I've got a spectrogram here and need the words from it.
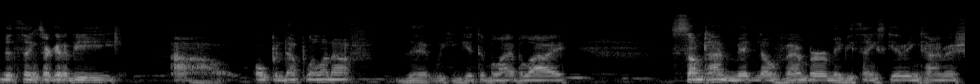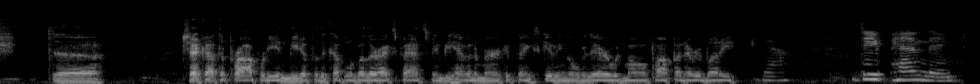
that things are going to be uh, opened up well enough that we can get to Malaybalay sometime mid-November, maybe Thanksgiving time-ish, to check out the property and meet up with a couple of other expats. Maybe have an American Thanksgiving over there with Mama, Papa, and everybody. Yeah. Depending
